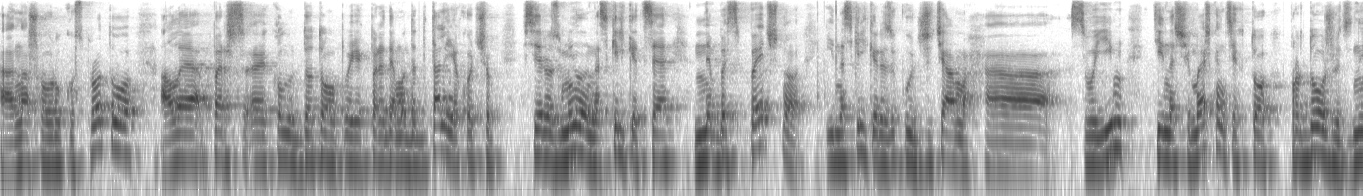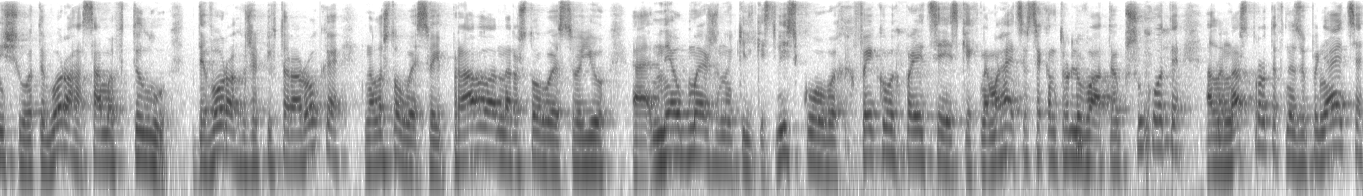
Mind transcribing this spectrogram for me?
нашого руху спротиву. Але перш е, коли до того як перейдемо до деталі, я хочу, щоб всі розуміли наскільки це небезпечно і наскільки ризикують життям своїм ті наші мешканці, хто продовжують знищувати ворога саме в тилу, де ворог вже півтора роки налаштовує свої правила, налаштовує свою е, необмежену кількість військових, фейкових поліцейських, намагається все контролювати, обшукувати, але наш спротив не зупиняється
